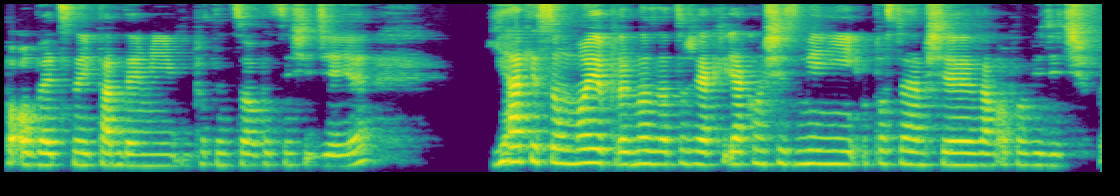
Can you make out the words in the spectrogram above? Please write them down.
po obecnej pandemii po tym, co obecnie się dzieje. Jakie są moje prognozy na to, że jak, jak on się zmieni, postaram się Wam opowiedzieć w,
